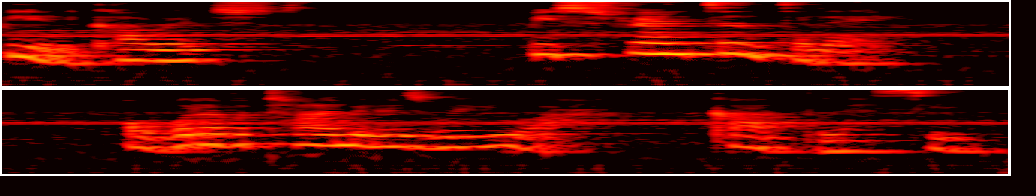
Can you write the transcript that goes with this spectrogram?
Be encouraged. Be strengthened today, or whatever time it is where you are. God bless you.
